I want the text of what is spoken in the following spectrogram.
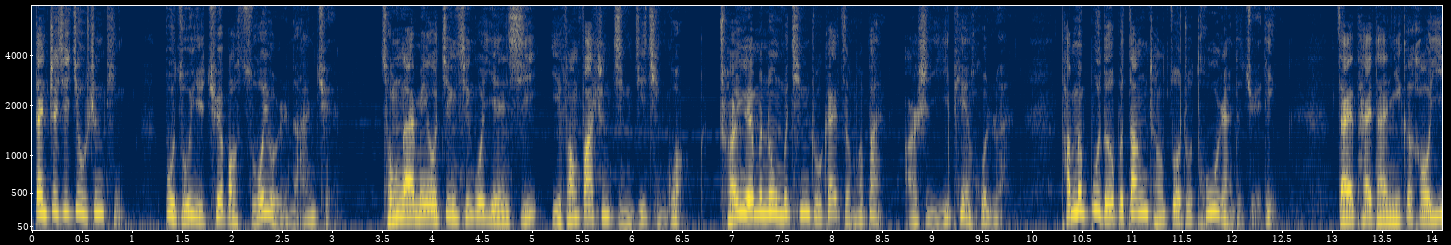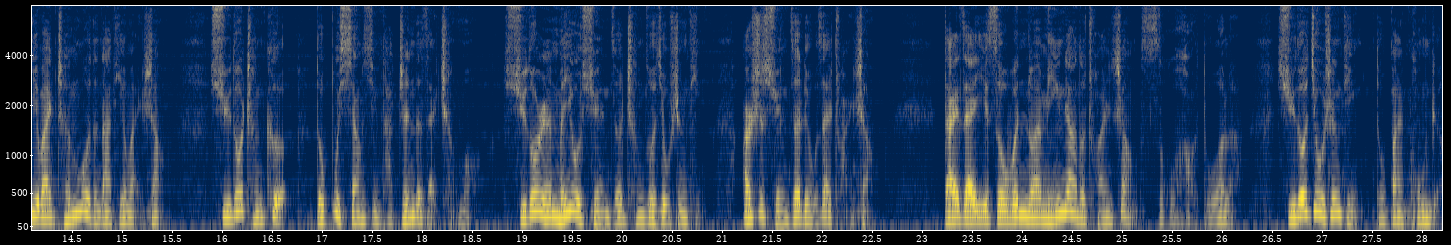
但这些救生艇不足以确保所有人的安全。从来没有进行过演习，以防发生紧急情况。船员们弄不清楚该怎么办，而是一片混乱。他们不得不当场做出突然的决定。在泰坦尼克号意外沉没的那天晚上，许多乘客都不相信它真的在沉没。许多人没有选择乘坐救生艇，而是选择留在船上。待在一艘温暖明亮的船上，似乎好多了。许多救生艇都半空着。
